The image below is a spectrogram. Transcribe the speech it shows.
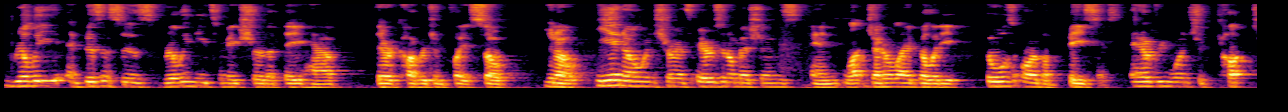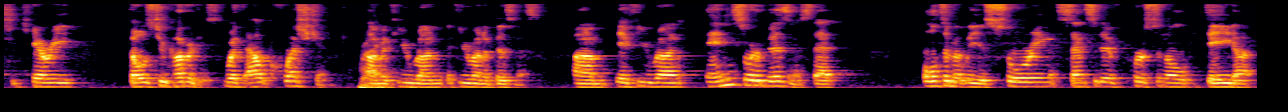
really and businesses really need to make sure that they have their coverage in place. So you know, E&O insurance, errors and omissions, and general liability, those are the basics. Everyone should cut, should carry those two coverages without question. Um, right. Um, if you run if you run a business, um, if you run any sort of business that ultimately is storing sensitive personal data,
